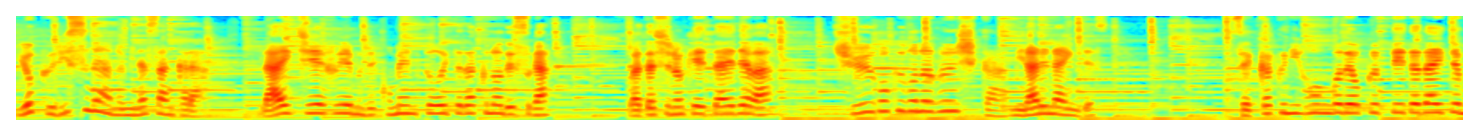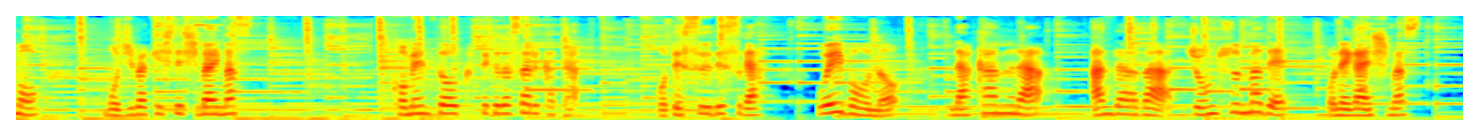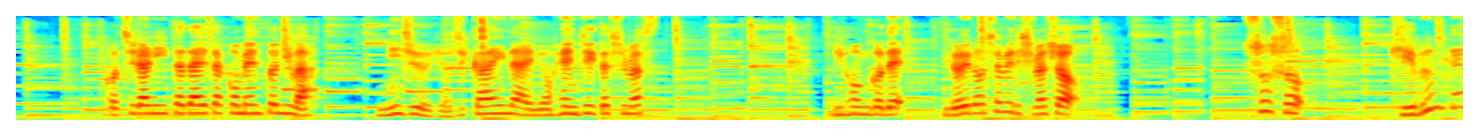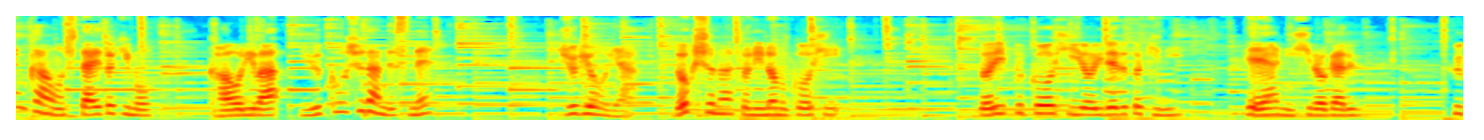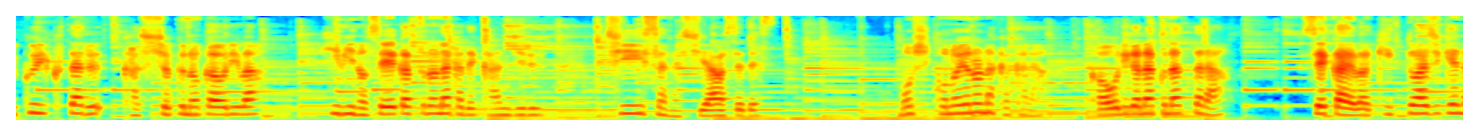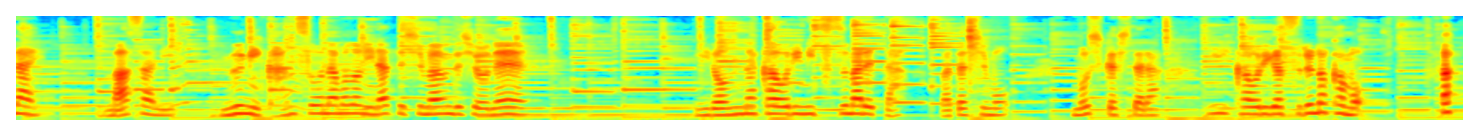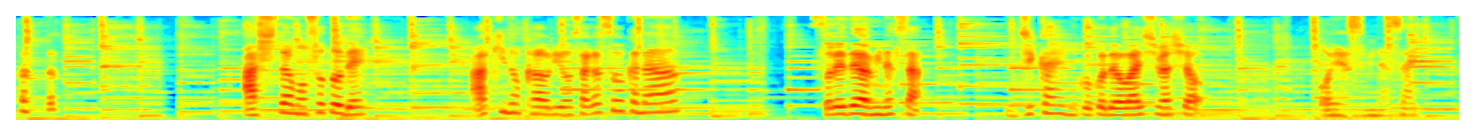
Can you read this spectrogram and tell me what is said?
よくリスナーの皆さんからライチ FM でコメントをいただくのですが、私の携帯では中国語の文しか見られないんです。せっかく日本語で送っていただいても文字化けしてしまいます。コメントを送ってくださる方、お手数ですが、ウェイボーの中村アンダーバージョンツンまでお願いします。こちらにいただいたコメントには24時間以内にお返事いたします。日本語でいろいろおしゃべりしましょう。そうそう、気分転換をしたい時も香りは有効手段ですね。授業や読書の後に飲むコーヒー、ドリップコーヒーを入れる時に部屋に広がる福井くたる褐色の香りは日々の生活の中で感じる小さな幸せです。もしこの世の中から香りがなくなったら世界はきっと味気ないまさに無味乾燥なものになってしまうんでしょうね。いろんな香りに包まれた私も、もしかしたらいい香りがするのかも。明日も外で秋の香りを探そうかな。それでは皆さん、次回もここでお会いしましょう。おやすみなさい。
